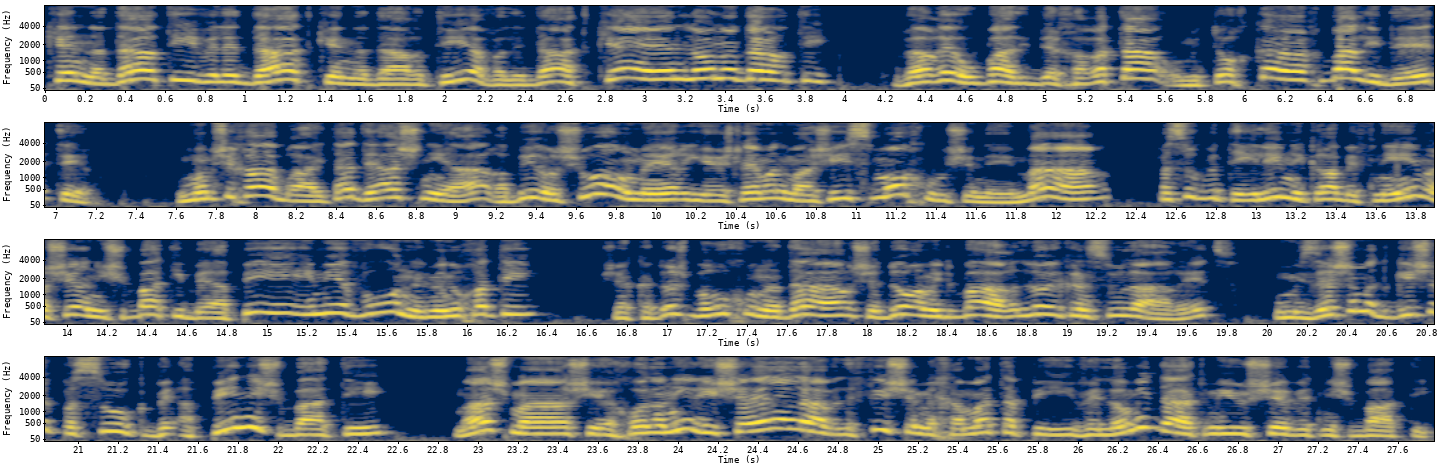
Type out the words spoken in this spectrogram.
כן נדרתי ולדעת כן נדרתי, אבל לדעת כן לא נדרתי. והרי הוא בא לידי חרטה, ומתוך כך בא לידי היתר. וממשיכה הברייתא, דעה שנייה, רבי יהושע אומר, יש להם על מה שיסמוכו, שנאמר, פסוק בתהילים נקרא בפנים, אשר נשבעתי באפי אם יבואון אל מנוחתי. שהקדוש ברוך הוא נדר שדור המדבר לא ייכנסו לארץ, ומזה שמדגיש הפסוק באפי נשבעתי, משמע שיכול אני להישאל עליו לפי שמחמת אפי ולא מדעת מיושבת נשבעתי.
